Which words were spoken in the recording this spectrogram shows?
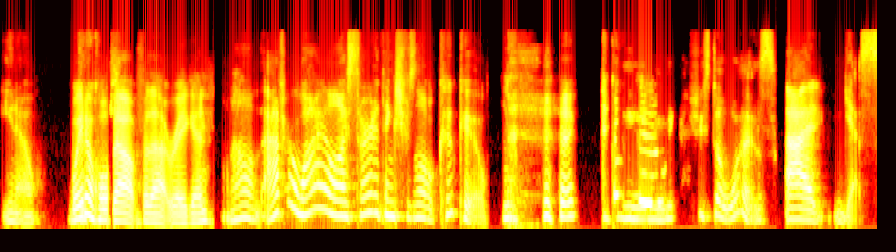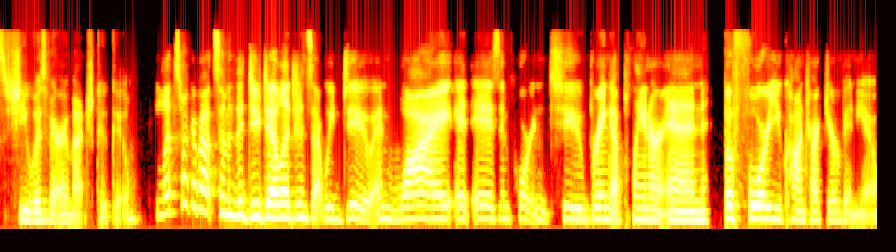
you know, Way to hold out for that, Reagan. well, after a while, I started to think she was a little cuckoo. Mm, she still was. Uh yes, she was very much cuckoo. Let's talk about some of the due diligence that we do and why it is important to bring a planner in before you contract your venue.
